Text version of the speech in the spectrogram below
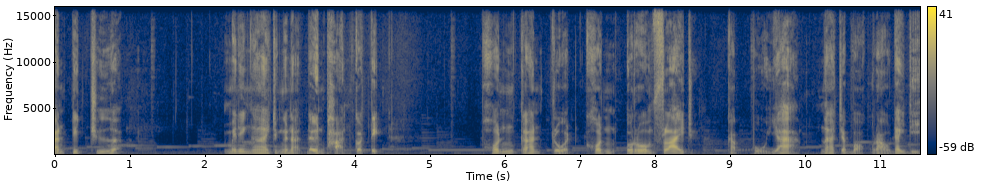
ารติดเชื้อ ไม่ได้ง่ายถึงขนาดเดินผ่านก็ติด ผลการตรวจคนร่วมไฟล์กับปู่ย่าน่าจะบอกเราได้ดี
